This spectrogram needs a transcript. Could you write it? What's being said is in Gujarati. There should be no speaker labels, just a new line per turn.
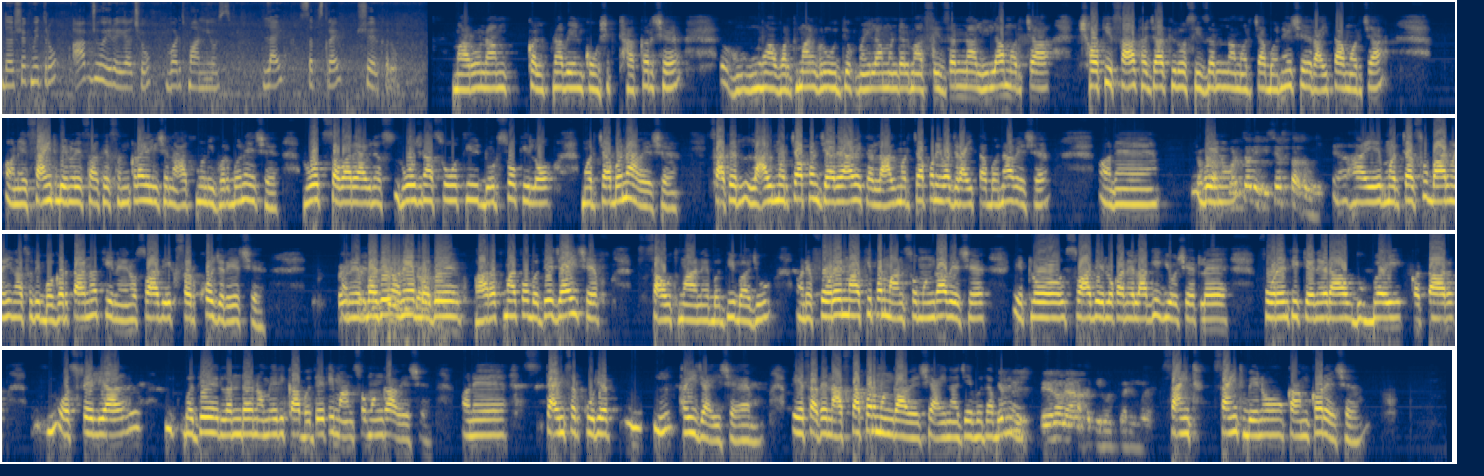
દર્શક મિત્રો, આપ જોઈ રહ્યા છો વર્તમાન ન્યૂઝ. લાઈક સબસ્ક્રાઇબ શેર કરો.
મારું નામ કલ્પનાબેન કૌશિક ઠાકર છે. હું આ વર્ધમાન ગૃહ ઉદ્યોગ મહિલા મંડળમાં સિઝનના લીલા મરચાં, છ થી સાત હજાર કિલો સિઝનના મરચાં બને છે, રાયતા મરચાં. અને સાઠ બહેનો એ સાથે સંકળાયેલી છે અને આત્મનિર્ભર બને છે. રોજ સવારે આવીને રોજના સોથી દોઢસો કિલો મરચાં બનાવે છે. સાથે લાલ મરચાં પણ જ્યારે આવે ત્યારે લાલ મરચાં પણ એવા જ રાયતા બનાવે છે. અને હા એ મરચાં શું બાર મહિના સુધી બગડતા નથી ને એનો સ્વાદ એક સરખો જ રહે છે. અને બધે અને બધે ભારતમાં તો બધે જાય છે સાઉથમાં અને બધી બાજુ. અને ફોરેનમાંથી પણ માણસો મંગાવે છે. એટલો સ્વાદ એ લોકોને લાગી ગયો છે એટલે ફોરેનથી કેનેડા દુબઈ કતાર ઓસ્ટ્રેલિયા બધે લંડન અમેરિકા બધેથી માણસો મંગાવે છે. અને ટાઈમસર કુરિયર થઈ જાય છે એમ. એ સાથે નાસ્તા પણ મંગાવે છે અહીંના જે બધા બને સાઠ સાઠ બહેનો કામ કરે છે.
